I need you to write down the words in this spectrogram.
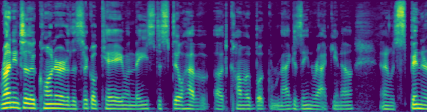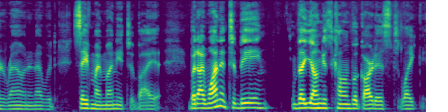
running to the corner of the Circle K when they used to still have a, comic book magazine rack, you know, and I would spin it around and I would save my money to buy it. But I wanted to be the youngest comic book artist like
